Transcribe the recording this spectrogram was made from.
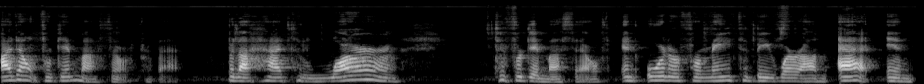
I don't forgive myself for that, but I had to learn to forgive myself in order for me to be where I'm at in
